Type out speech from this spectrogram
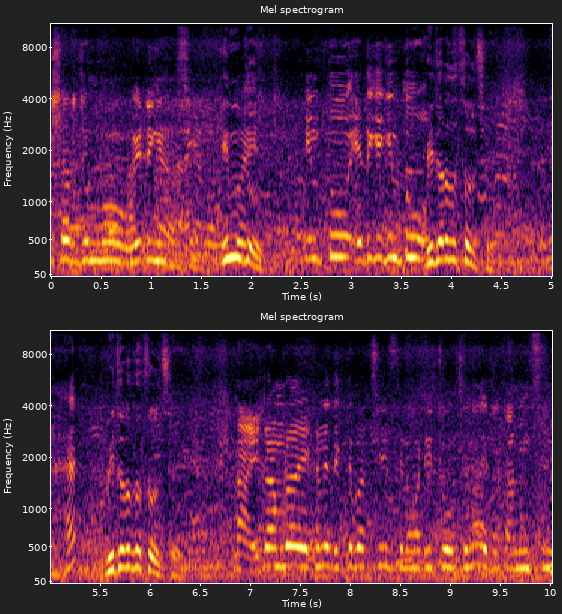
আসার জন্য ওয়েটিংয়ে আছে। কিন্তু? কিন্তু এদিকে কিন্তু ভিতরে তো চলছে। হ্যাঁ? ভিতরে তো চলছে। না এটা আমরা এখানে দেখতে পাচ্ছি সিনেমাটি চলছে না এটা কামিং সুন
